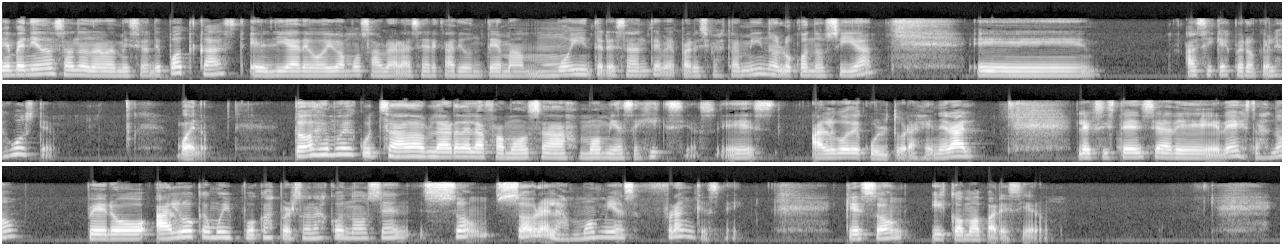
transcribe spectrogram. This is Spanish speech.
Bienvenidos a una nueva emisión de podcast. El día de hoy vamos a hablar acerca de un tema muy interesante, me pareció hasta a mí, no lo conocía, eh, así que espero que les guste. Bueno, todos hemos escuchado hablar de las famosas momias egipcias, es algo de cultura general, la existencia de, de estas, ¿no? Pero algo que muy pocas personas conocen son sobre las momias Frankenstein, qué son y cómo aparecieron.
